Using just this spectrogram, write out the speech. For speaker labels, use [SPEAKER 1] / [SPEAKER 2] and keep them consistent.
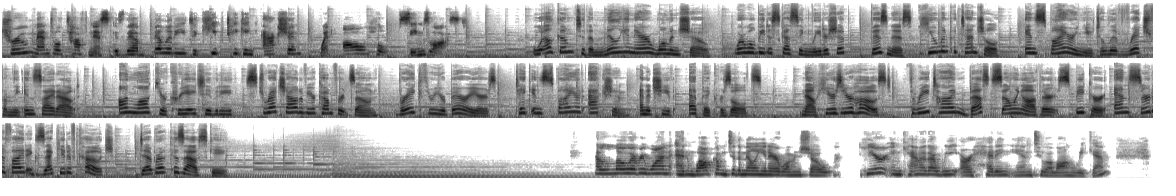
[SPEAKER 1] True mental toughness is the ability to keep taking action when all hope seems lost.
[SPEAKER 2] Welcome to the Millionaire Woman Show, where we'll be discussing leadership, business, human potential, inspiring you to live rich from the inside out. Unlock your creativity, stretch out of your comfort zone, break through your barriers, take inspired action, and achieve epic results. Now, here's your host, three time best selling author, speaker, and certified executive coach, Deborah Kasowski.
[SPEAKER 1] Hello, everyone, and welcome to the Millionaire Woman Show. Here in Canada, we are heading into a long weekend.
